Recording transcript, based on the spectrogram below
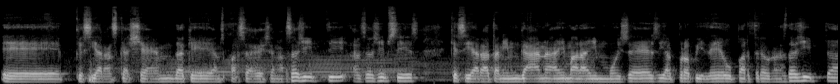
Eh, que si ara ens queixem de que ens persegueixen els, egipti, els egipcis, que si ara tenim gana i maleïm Moisès i el propi Déu per treure'ns d'Egipte,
